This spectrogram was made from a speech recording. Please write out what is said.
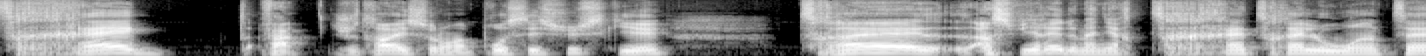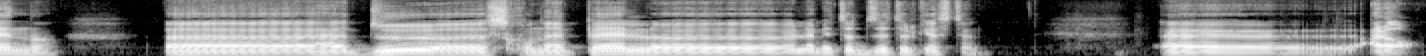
très, enfin, je travaille selon un processus qui est très inspiré de manière très très lointaine de euh, ce qu'on appelle euh, la méthode Zettelkasten. alors,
